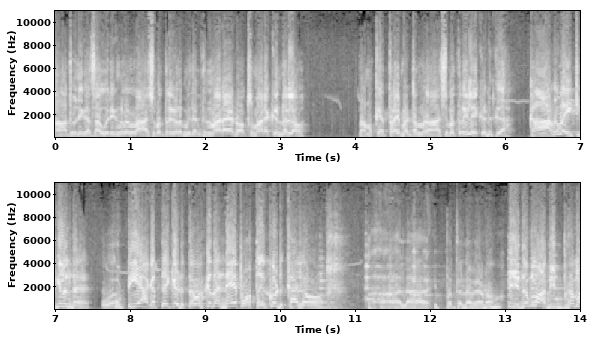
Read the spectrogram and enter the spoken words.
ആധുനിക സൗകര്യങ്ങളുള്ള ആശുപത്രികളും വിദഗ്ധന്മാരായ ഡോക്ടർമാരൊക്കെ ഉണ്ടല്ലോ. നമുക്ക് എത്രയും പെട്ടെന്ന് ആശുപത്രിയിലേക്ക് എടുക്കുക. കാറ് വെയിറ്റിംഗിലുണ്ട്. കുട്ടിയെ അകത്തേക്ക് എടുത്തവർക്ക് തന്നെ പുറത്തേക്ക് കൊടുക്കാലോ. അല്ല ഇപ്പൊ തന്നെ വേണോ? ഇത് മതിഭ്രമ.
